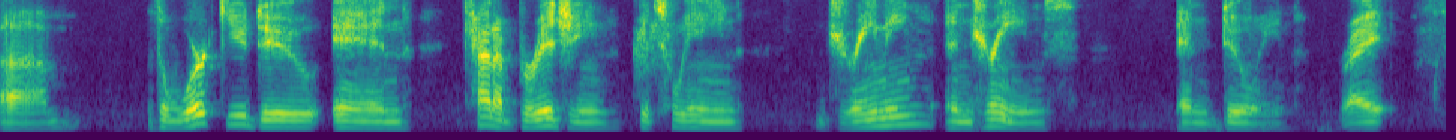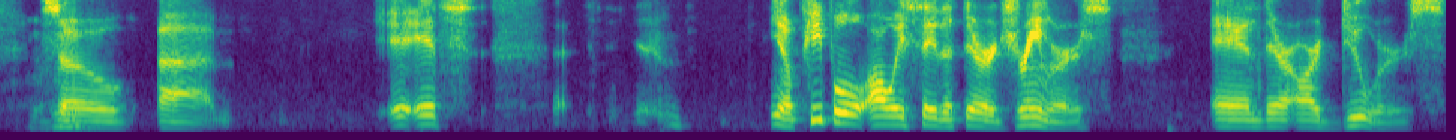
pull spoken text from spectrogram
um, the work you do in kind of bridging between dreaming and dreams and doing, right? Mm-hmm. So, um, it, it's, you know, people always say that there are dreamers and there are doers.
